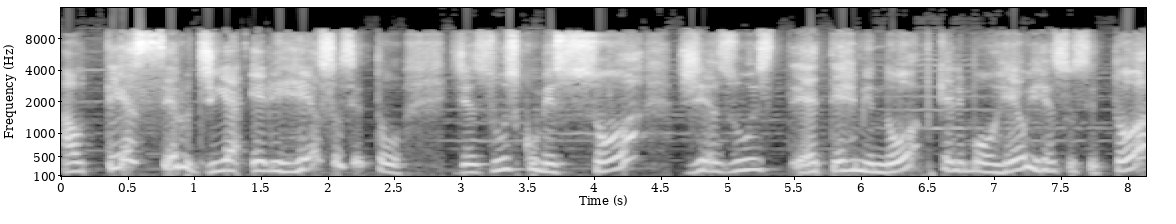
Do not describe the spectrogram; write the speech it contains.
ao terceiro dia ele ressuscitou. Jesus começou, Jesus é, terminou, porque ele morreu e ressuscitou,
